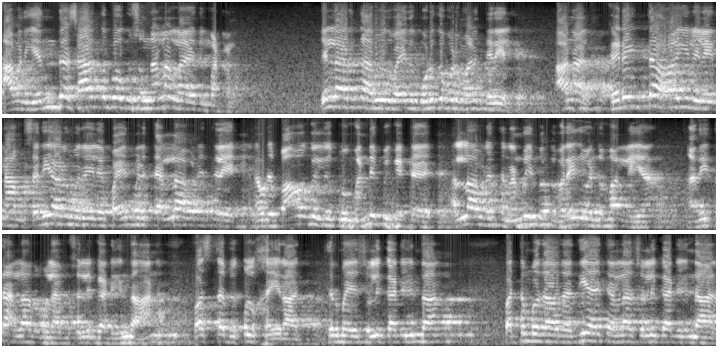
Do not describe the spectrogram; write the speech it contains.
அவன் எந்த சாக்கு போக்கு சொன்னாலும் அல்லா எதுக்க மாட்டான் எல்லாருக்கும் அறுபது வயது கொடுக்கப்படுமான்னு தெரியல. ஆனால் கிடைத்த ஆயுளிலே நாம் சரியான முறையில பயன்படுத்தி அல்லாவிடத்திலே நம்முடைய பாவங்களுக்கு மன்னிப்பு கேட்டு அல்லாவிடத்தை நன்மை பக்கம் விரைக வேண்டுமா இல்லையா? அதைத்தான் அல்லாஹ் ரபுல்லாம் சொல்லி காட்டுகின்றான். ஃபஸ்தபிகுல் ஹைராத் திருமையை சொல்லி காட்டுகின்றான். பத்தொன்பதாவது அத்தியாயத்தை அல்லாஹ் சொல்லி காட்டுகின்றான்.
